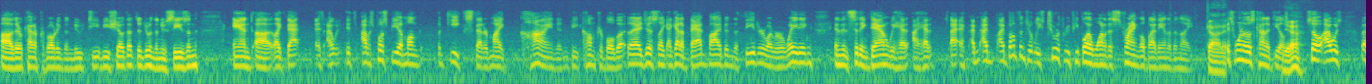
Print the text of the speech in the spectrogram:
Uh, they were kind of promoting the new TV show that they're doing, the new season, and uh, like that. I, I was supposed to be among geeks that are my kind and be comfortable, but I just like I got a bad vibe in the theater while we were waiting, and then sitting down, we had I had I, I, I- bumped into at least two or three people I wanted to strangle by the end of the night. Got it. It's one of those kind of deals. Yeah. So I was uh,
